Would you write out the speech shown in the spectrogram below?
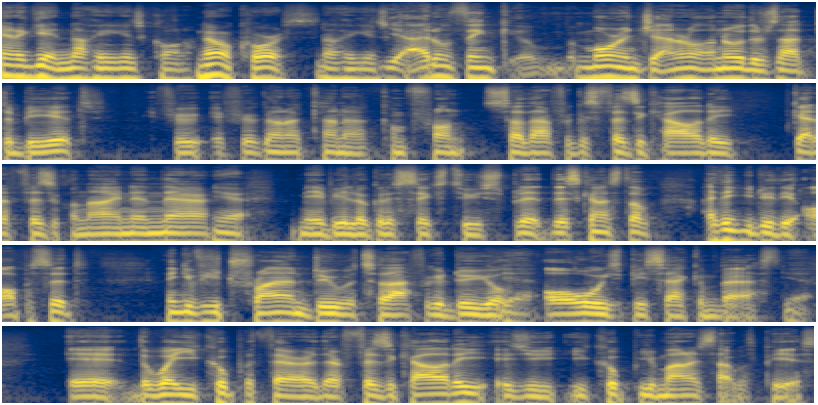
and again, nothing against Conor. No, of course. nothing against. Yeah, I don't think more in general. I know there's that debate. If you're if you're going to kind of confront South Africa's physicality, get a physical nine in there. Yeah. Maybe look at a six-two split. This kind of stuff. I think you do the opposite. I think if you try and do what South Africa do, you'll Yeah. always be second best. Yeah. Uh, the way you cope with their their physicality is you you cope you manage that with pace.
